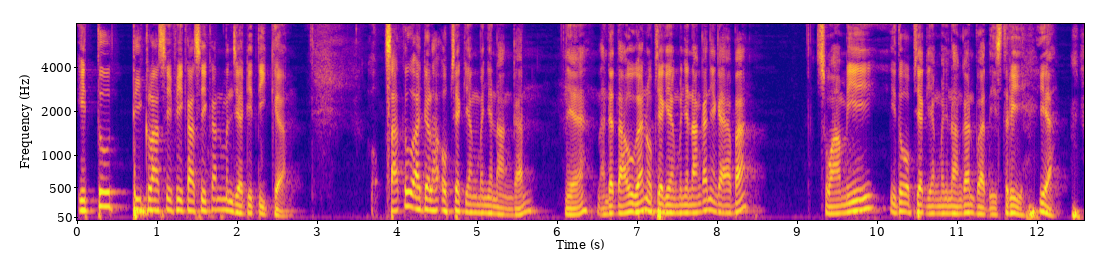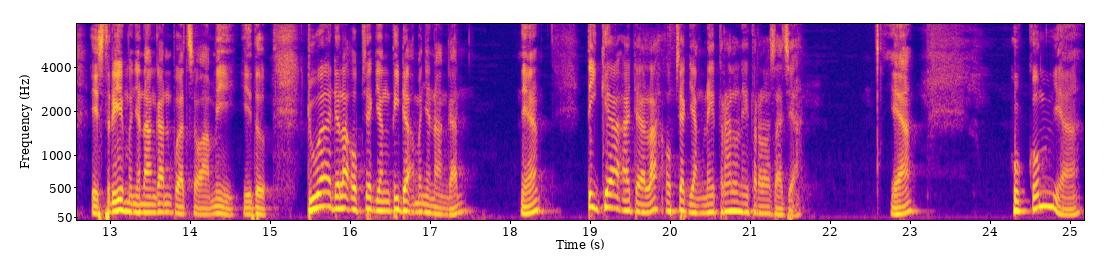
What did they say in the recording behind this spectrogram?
itu diklasifikasikan menjadi tiga. Satu adalah objek yang menyenangkan, ya. Anda tahu kan objek yang menyenangkan yang kayak apa? Suami itu objek yang menyenangkan buat istri, ya. Istri menyenangkan buat suami, itu. Dua adalah objek yang tidak menyenangkan, ya. Tiga adalah objek yang netral-netral saja. Ya. Hukumnya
